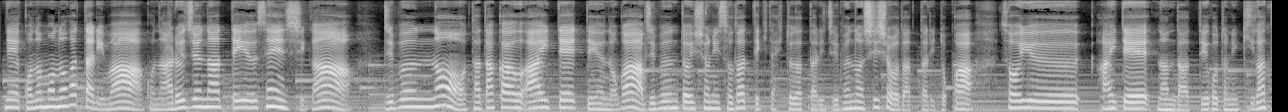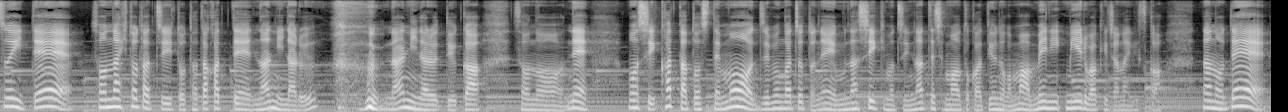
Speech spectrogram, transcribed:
で、この物語はこのアルジュナっていう戦士が自分の戦う相手っていうのが自分と一緒に育ってきた人だったり自分の師匠だったりとかそういう相手なんだっていうことに気がついてそんな人たちと戦って何になる？何になるっていうかそのねもし勝ったとしても自分がちょっとね虚しい気持ちになってしまうとかっていうのがまあ目に見えるわけじゃないですか。なので、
